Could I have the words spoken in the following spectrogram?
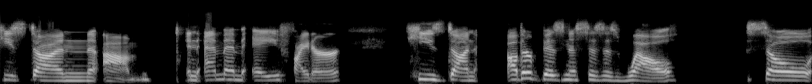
he's done um, an MMA fighter. He's done other businesses as well. So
